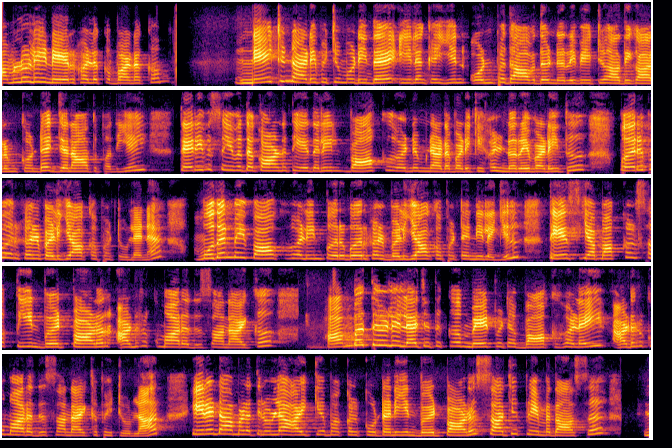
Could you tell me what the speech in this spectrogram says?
தமிழொலி நேர்களுக்கு வணக்கம். நேற்று நடைபெற்று முடிந்த இலங்கையின் ஒன்பதாவது நிறைவேற்று அதிகாரம் கொண்ட ஜனாதிபதியை தெரிவு செய்வதற்கான தேர்தலில் வாக்கு எண்ணும் நடவடிக்கைகள் நிறைவடைந்து பெறுபேறுகள் வெளியாக்கப்பட்டுள்ளன. முதன்மை வாக்குகளின் பெறுபேறுகள் வெளியாக்கப்பட்ட நிலையில் தேசிய மக்கள் சக்தியின் வேட்பாளர் அனுர்குமார திசாநாய்க்கு ஐம்பத்தேழு லட்சத்துக்கு மேற்பட்ட வாக்குகளை அனுர்குமார திசாநாய்க்கு பெற்றுள்ளார். இரண்டாம் இடத்தில் உள்ள ஐக்கிய மக்கள் கூட்டணியின் வேட்பாளர் சஜித் பிரேமதாஸ்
